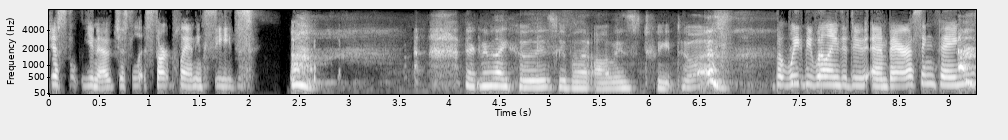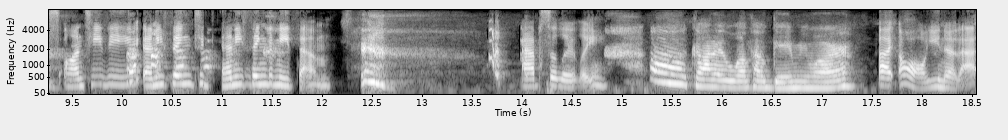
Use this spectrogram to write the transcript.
just you know, just start planting seeds. They're gonna be like, who are these people that always tweet to us? But we'd be willing to do embarrassing things on TV, anything to anything to meet them. Absolutely. oh god, I love how game you are. I, oh, you know that.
